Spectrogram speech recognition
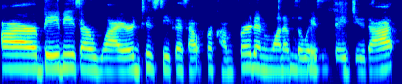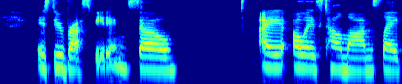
our babies are wired to seek us out for comfort. And one of the ways mm-hmm. that they do that is through breastfeeding. So I always tell moms, like,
